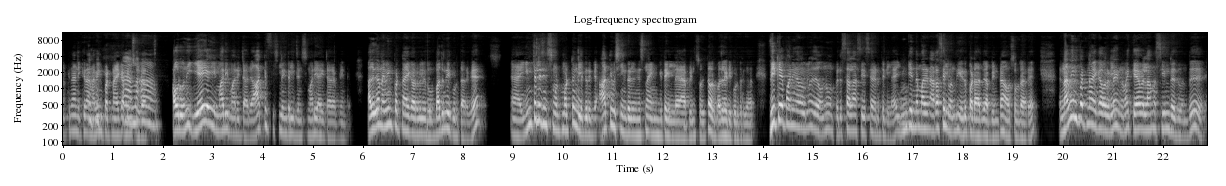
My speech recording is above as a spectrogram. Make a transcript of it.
நிக்கிறா நிக்கிறா நவீன் பட்நாயக் அப்படின்னு சொல்றாரு. அவர் வந்து ஏஐ மாதிரி மாறிட்டாரு. ஆர்டிபிஷியல் இன்டெலிஜென்ஸ் மாதிரி ஆயிட்டாரு அப்படின்ட்டு. அதுதான் நவீன் பட்நாயக் அவர்கள் ஒரு பதிலை கொடுத்தாரு இன்டெலிஜென்ஸ் மட்டும் எங்களுக்கு இருக்கு. ஆர்டிபிஷியல் இன்டெலிஜென்ஸ் எல்லாம் எங்ககிட்ட இல்ல அப்படின்னு சொல்லிட்டு அவர் பதிலடி கொடுத்திருக்காரு. வி கே பாண்டியன் அவர்களும் இதை ஒன்றும் பெருசாலாம் சீரியஸா எடுத்துக்கல. இங்க இந்த மாதிரியான அரசியல் வந்து எடுபடாது அப்படின்ட்டு அவர் சொல்றாரு. நவீன் பட்நாயக் அவர்களை இந்த மாதிரி தேவையில்லாம சீன்றது வந்து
